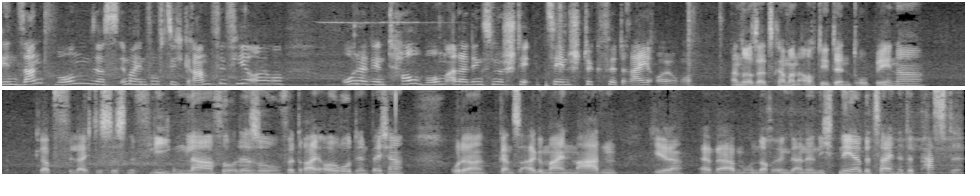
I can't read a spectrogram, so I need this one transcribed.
den Sandwurm, das ist immerhin 50 Gramm für 4 Euro, oder den Tauwurm, allerdings nur ste- 10 Stück für 3 Euro. Andererseits kann man auch die Dendrobena, ich glaube, vielleicht ist das eine Fliegenlarve oder so, für drei Euro den Becher. Oder ganz allgemein Maden hier erwerben und noch irgendeine nicht näher bezeichnete Paste.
